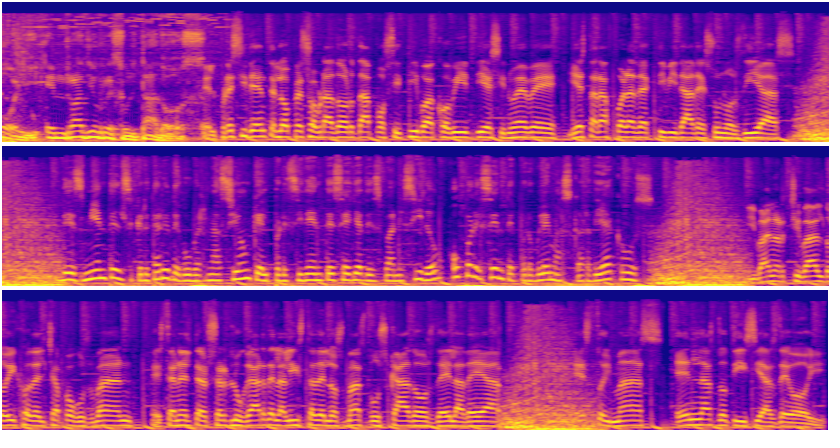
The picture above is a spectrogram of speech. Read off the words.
Hoy en Radio Resultados. El presidente López Obrador da positivo a COVID-19 y estará fuera de actividades unos días. Desmiente el secretario de Gobernación que el presidente se haya desvanecido o presente problemas cardíacos. Iván Archibaldo, hijo del Chapo Guzmán, está en el tercer lugar de la lista de los más buscados de la DEA. Esto y más en las noticias de hoy.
